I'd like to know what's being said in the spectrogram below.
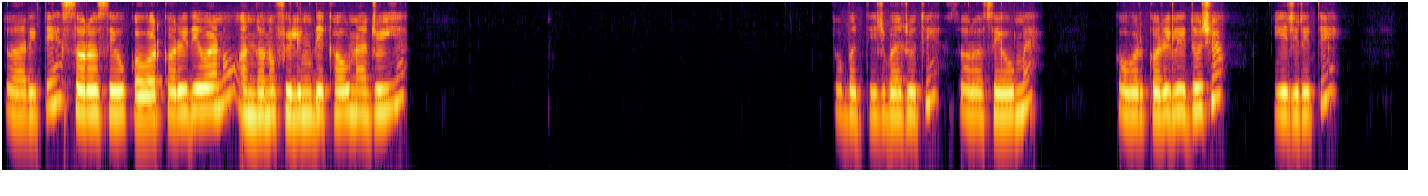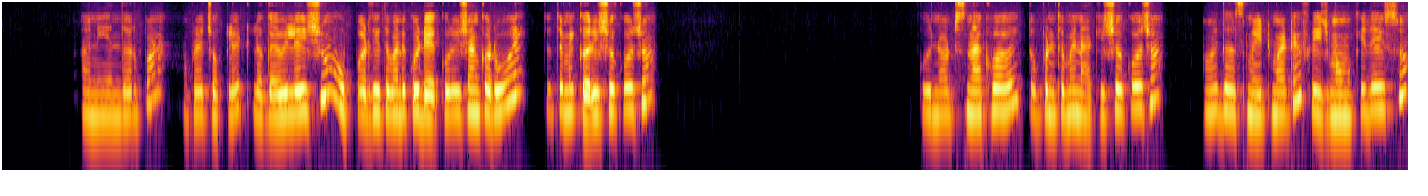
તો આ રીતે સરસ એવું કવર કરી દેવાનું, અંદરનું ફિલિંગ દેખાવું ના જોઈએ. તો બધી જ બાજુથી સરસ એવું મેં કવર કરી લીધું છે. એ જ રીતે આની અંદર પણ આપણે ચોકલેટ લગાવી લઈશું. ઉપરથી તમારે કોઈ ડેકોરેશન કરવું હોય તો તમે કરી શકો છો. કોઈ નટ્સ નાખવા હોય તો પણ તમે નાખી શકો છો. હવે દસ મિનિટ માટે ફ્રીજમાં મૂકી દઈશું.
